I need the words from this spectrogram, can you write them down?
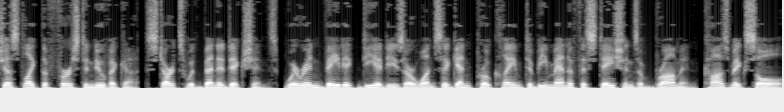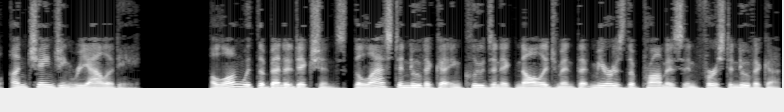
just like the first Anuvaka, starts with benedictions, wherein Vedic deities are once again proclaimed to be manifestations of Brahman cosmic soul, unchanging reality. Along with the benedictions, the last Anuvaka includes an acknowledgement that mirrors the promise in first Anuvaka.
